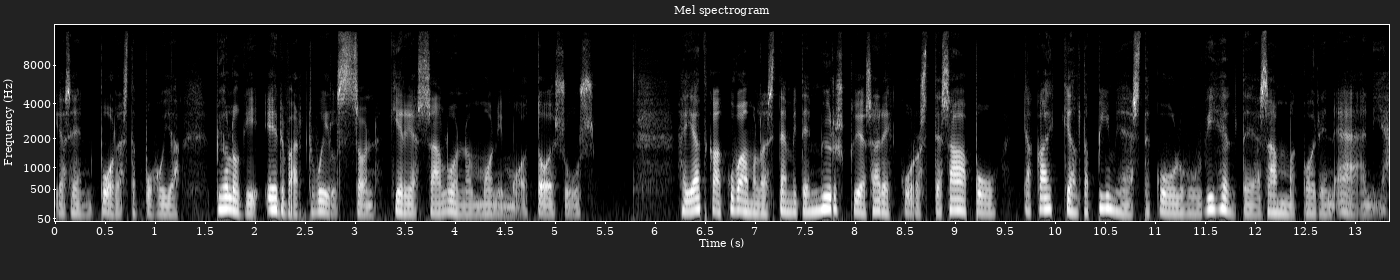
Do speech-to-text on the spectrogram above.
ja sen puolesta puhuja biologi Edward Wilson kirjassaan Luonnon monimuotoisuus. Hän jatkaa kuvaamalla sitä, miten myrskyjä sadekuurosta saapuu ja kaikkialta pimeästä kuuluu viheltä ja sammakoiden ääniä.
